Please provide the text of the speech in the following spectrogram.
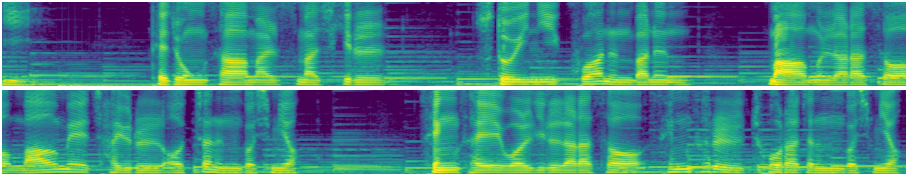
2. 대종사 말씀하시기를 수도인이 구하는 바는 마음을 알아서 마음의 자유를 얻자는 것이며 생사의 원리를 알아서 생사를 초월하자는 것이며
